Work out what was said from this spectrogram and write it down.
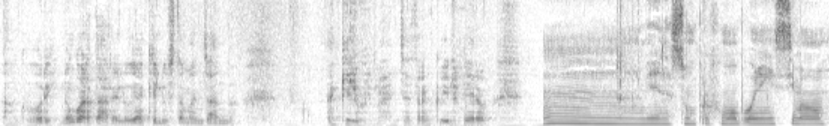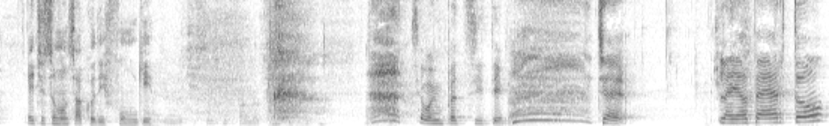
Auguri, non guardare lui, anche lui sta mangiando. Anche lui mangia, tranquillo, vero? mm, viene su un profumo buonissimo. E ci sono un sacco di funghi. Io invece sto sniffando Siamo impazziti. Cioè, L'hai aperto?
